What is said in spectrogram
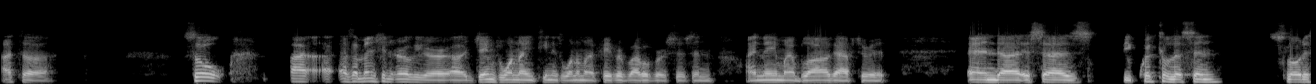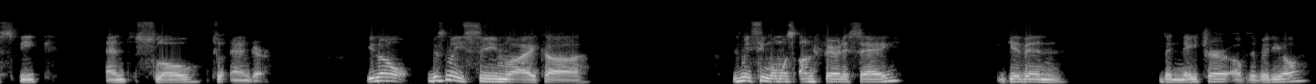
That's a so uh, as i mentioned earlier uh, james 119 is one of my favorite bible verses and i name my blog after it. And uh, it says be quick to listen, slow to speak, and slow to anger. You know, this may seem like uh, this may seem almost unfair to say, given the nature of the video.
